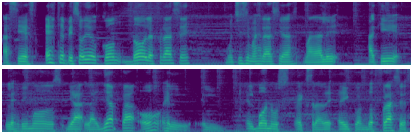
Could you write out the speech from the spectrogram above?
Así es. Este episodio con doble frase. Muchísimas gracias, Magali. Aquí les dimos ya la yapa o el el bonus extra de, ahí con dos frases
